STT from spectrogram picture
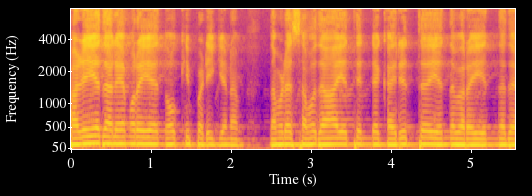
പഴയ തലമുറയെ നോക്കി പഠിക്കണം. നമ്മുടെ സമുദായത്തിന്റെ കരുത്ത് എന്ന് പറയുന്നത്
